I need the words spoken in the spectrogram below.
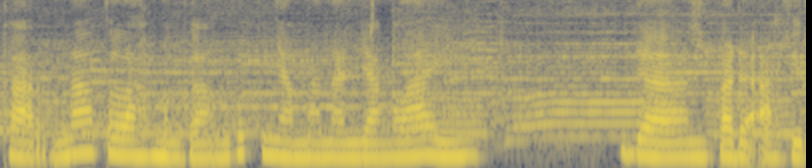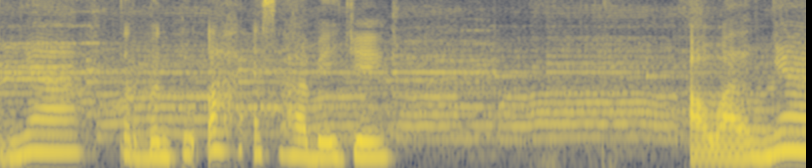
karena telah mengganggu kenyamanan yang lain. Dan pada akhirnya terbentuklah SHBJ. Awalnya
